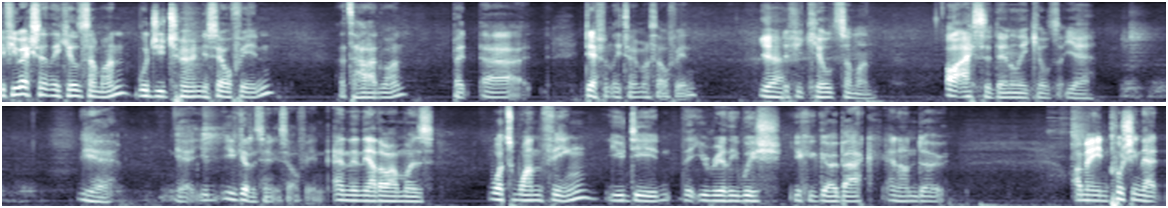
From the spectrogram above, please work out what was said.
if you accidentally killed someone, would you turn yourself in? That's a hard one, but uh, definitely turn myself in. yeah. If you killed someone. Oh, accidentally killed. So- yeah. Yeah, yeah, you you got to turn yourself in. And then the other one was, what's one thing you did that you really wish you could go back and undo? I mean, pushing that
